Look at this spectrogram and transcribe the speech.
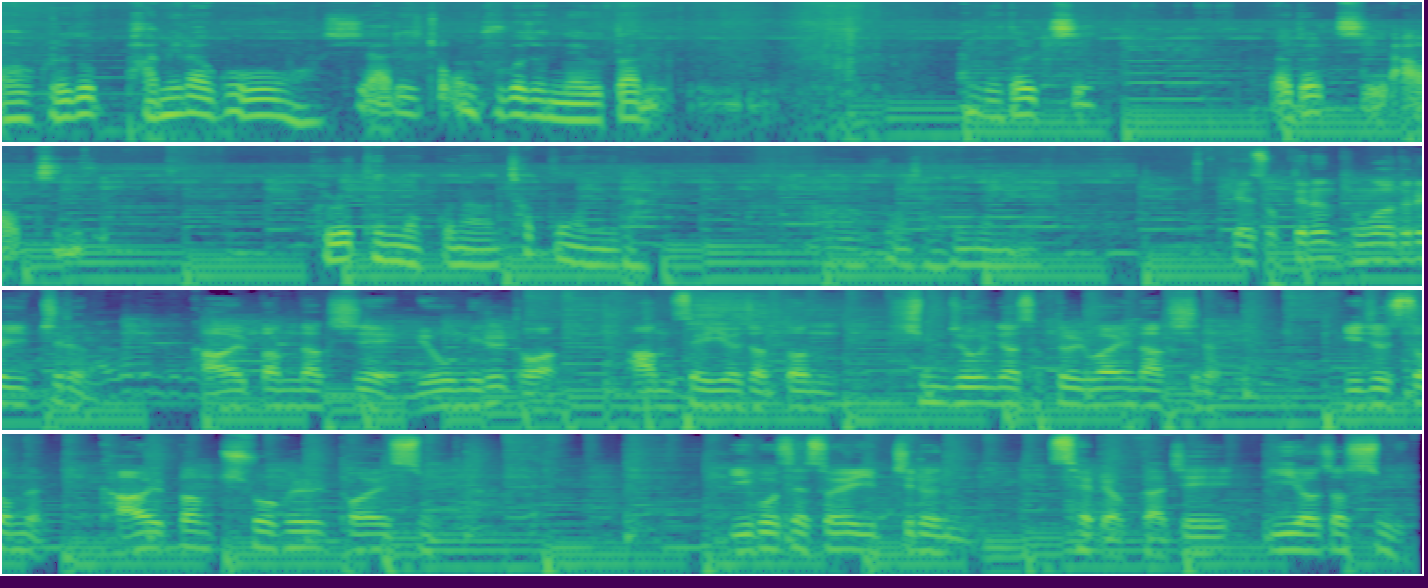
어 그래도 밤이라고 씨알이 조금 굵어졌네 요. 일단 한 8치? 8치, 9치인지 글루텐 먹고 나온 첫 붕어입니다. 아 붕어 잘생겼네요. 계속되는 붕어들의 입질은 가을밤 낚시에 묘미를 더한 밤새 이어졌던 힘 좋은 녀석들과의 낚시는 잊을 수 없는 가을밤 추억을 더했습니다. 이곳에서의 입질은 새벽까지 이어졌습니다.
